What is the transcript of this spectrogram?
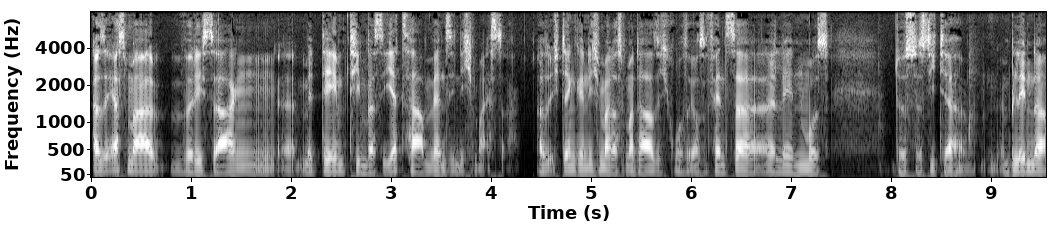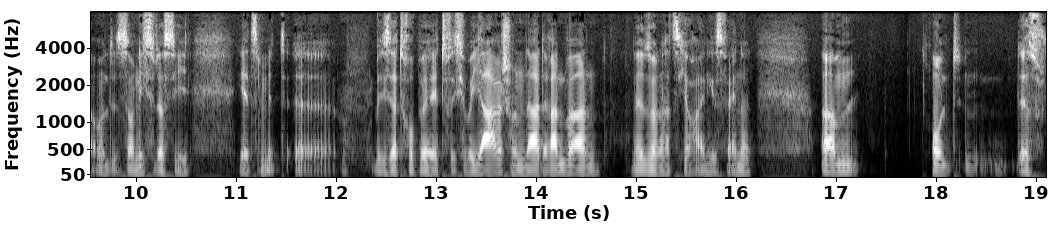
also erstmal würde ich sagen, äh, mit dem Team, was sie jetzt haben, werden sie nicht Meister. Also ich denke nicht mal, dass man da sich groß aus dem Fenster äh, lehnen muss. Das, das sieht ja ein Blinder und es ist auch nicht so, dass sie jetzt mit, äh, mit dieser Truppe jetzt ich glaube, Jahre schon nah dran waren, ne, sondern hat sich auch einiges verändert. Ähm, und es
